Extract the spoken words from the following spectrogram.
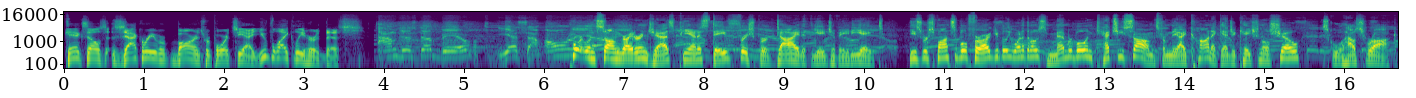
KXL's Zachary Barnes reports, yeah, you've likely heard this. Yes, Portland songwriter and jazz pianist Dave Frishberg died at the age of 88. He's responsible for arguably one of the most memorable and catchy songs from the iconic educational show, Schoolhouse Rock.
